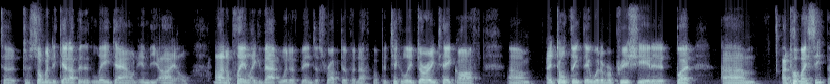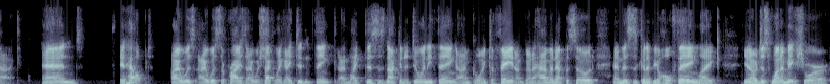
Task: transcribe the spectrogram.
to to someone to get up and then lay down in the aisle on a plane like that would have been disruptive enough, but particularly during takeoff, um, I don't think they would have appreciated it. But um, I put my seat back and it helped. I was I was surprised. I was shocked. Like I didn't think I'm like this is not going to do anything. I'm going to faint. I'm going to have an episode, and this is going to be a whole thing. Like you know, just want to make sure.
